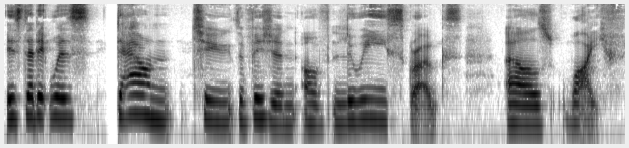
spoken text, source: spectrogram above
is that it was down to the vision of Louise Scruggs, Earl's wife.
